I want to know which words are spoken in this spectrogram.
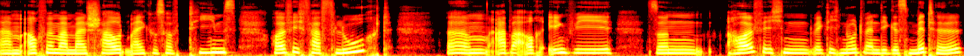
Ähm, auch wenn man mal schaut, Microsoft Teams häufig verflucht, ähm, aber auch irgendwie so ein häufig ein wirklich notwendiges Mittel,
